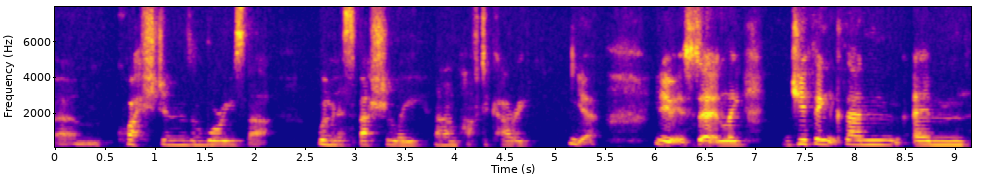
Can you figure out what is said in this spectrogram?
um, questions and worries that women, especially, um, have to carry. Yeah, you know, it's certainly. Do you think then um,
